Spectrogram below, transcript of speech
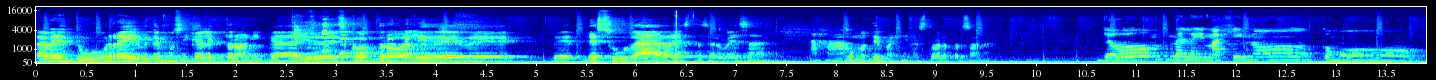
a ver, en tu rave de música electrónica y de descontrol y de, de, de- de sudar esta cerveza, Ajá. ¿cómo te imaginas tú a la persona? Yo me la imagino como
